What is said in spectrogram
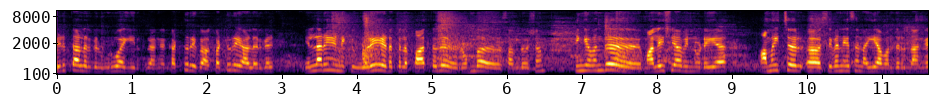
எழுத்தாளர்கள் உருவாகி இருக்கிறாங்க. கட்டுரை கட்டுரையாளர்கள் எல்லாரையும் இன்னைக்கு ஒரே இடத்துல பார்த்தது ரொம்ப சந்தோஷம். இங்கே வந்து மலேசியாவினுடைய அமைச்சர் சிவநேசன் ஐயா வந்திருந்தாங்க.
